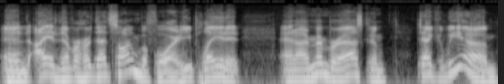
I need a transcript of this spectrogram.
And I had never heard that song before. He played it, and I remember asking him, Dad, can we, um,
